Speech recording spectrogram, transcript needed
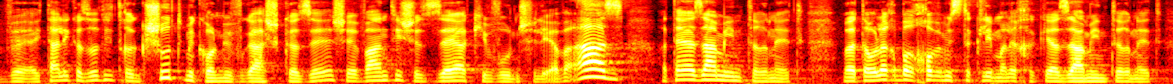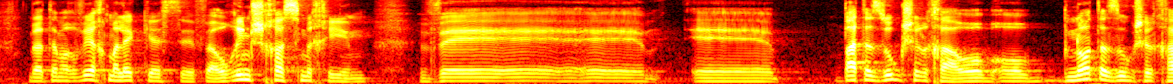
והייתה לי כזאת התרגשות מכל מפגש כזה, שהבנתי שזה הכיוון שלי. אבל אז אתה יזם אינטרנט, ואתה הולך ברחוב ומסתכלים עליך כיזם אינטרנט, ואתה מרוויח מלא כסף, וההורים שלך שמחים, ובת אה, הזוג שלך, או, או בנות הזוג שלך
